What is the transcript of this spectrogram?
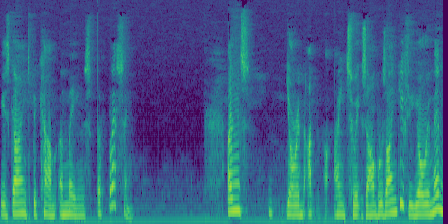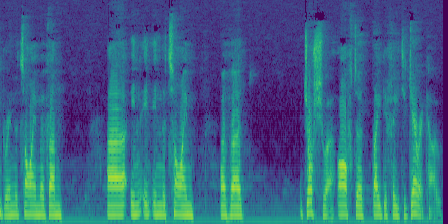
is going to become a means of blessing. And you're, I mean, two examples I can give you. You'll remember in the time of, um, uh, in, in, in the time of uh, Joshua after they defeated Jericho,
